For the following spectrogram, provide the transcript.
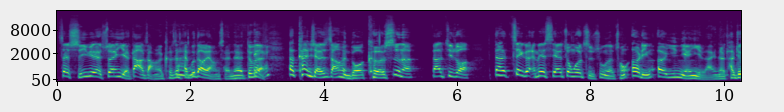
在十一月虽然也大涨了，可是还不到两成呢，对不对？那看起来是涨很多，可是呢，大家记住哦。那这个 MSCI 中国指数呢，从二零二一年以来呢，它就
